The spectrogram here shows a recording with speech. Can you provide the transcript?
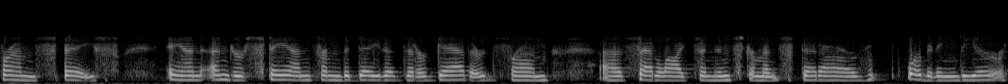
from space and understand from the data that are gathered from uh, satellites and instruments that are orbiting the Earth.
